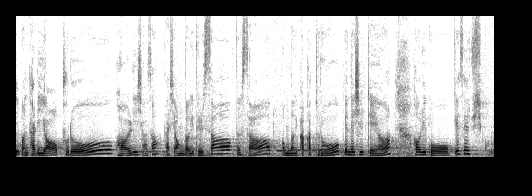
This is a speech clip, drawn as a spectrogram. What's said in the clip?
이번 다리 옆으로 벌리셔서 다시 엉덩이 들썩들썩 엉덩이 바깥으로 빼내실게요. 허리 곱게 세주시고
